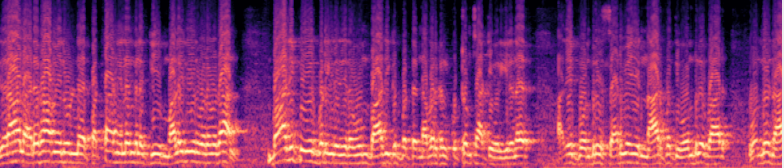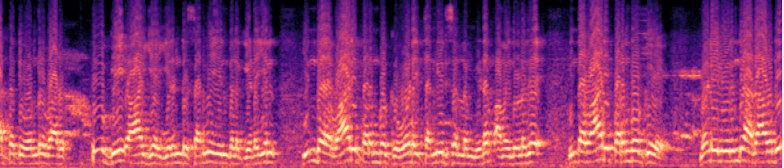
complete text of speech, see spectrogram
இதனால் அருகாமையில் உள்ள பட்டா நிலங்களுக்கு மழைநீர் வருவதால் பாதிப்பு ஏற்படுகிறது எனவும் பாதிக்கப்பட்ட நபர்கள் குற்றம் சாட்டி வருகின்றனர் அதே போன்று சர்வே நாற்பத்தி ஒன்று பார் ஒன்று நாற்பத்தி ஒன்று பார் டூ பி ஆகிய இரண்டு சர்வே எண்களுக்கு இடையில் இந்த வாரி பரம்போக்கு ஓடை தண்ணீர் செல்லும் இடம் அமைந்துள்ளது. இந்த வாரி பரம்போக்கு வெளியிலிருந்து அதாவது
